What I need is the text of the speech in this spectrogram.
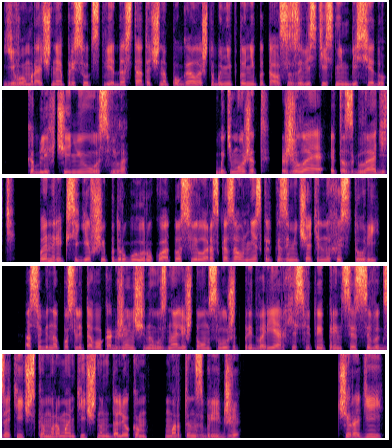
Его мрачное присутствие достаточно пугало, чтобы никто не пытался завести с ним беседу к облегчению Освила. Быть может, желая это сгладить, Пенрик, сидевший по другую руку от Освилла, рассказал несколько замечательных историй, особенно после того, как женщины узнали, что он служит при дворе архисвятой принцессы в экзотическом, романтичном, далеком Мартенсбридже. Чародей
